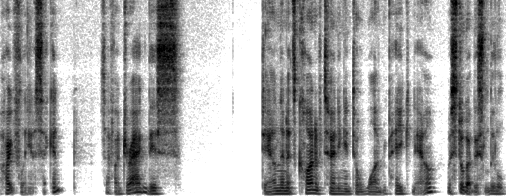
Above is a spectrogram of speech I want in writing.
hopefully in a second. So if I drag this down, then it's kind of turning into one peak now. We've still got this little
